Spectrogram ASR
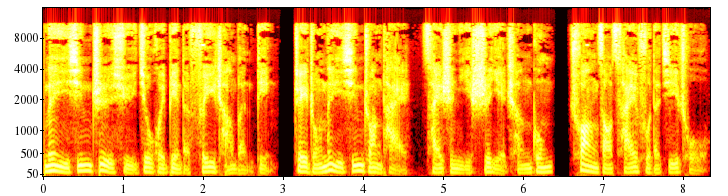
内心秩序就会变得非常稳定。这种内心状态才是你事业成功、创造财富的基础。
